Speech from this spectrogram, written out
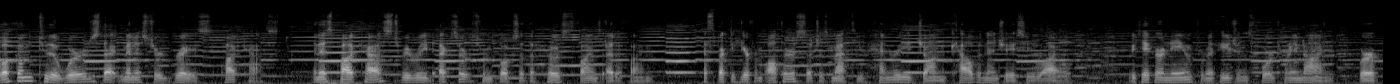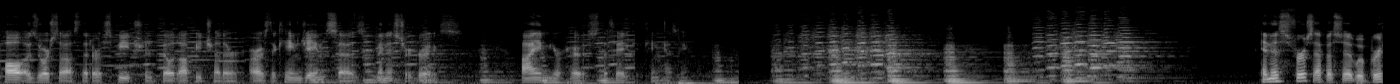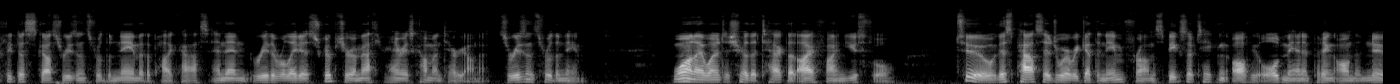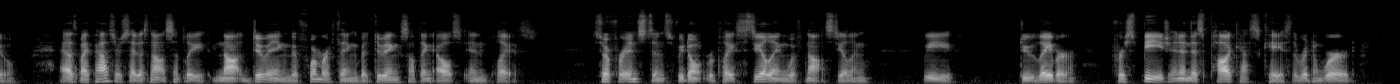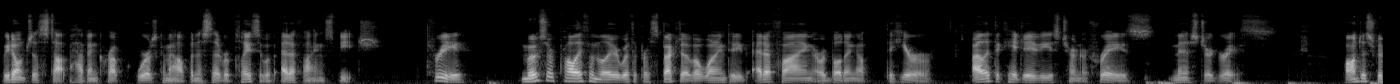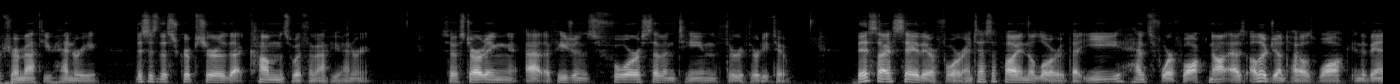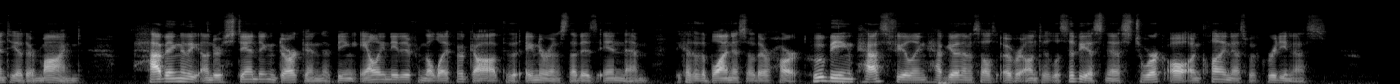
Welcome to the Words That Minister Grace podcast. In this podcast, we read excerpts from books that the host finds edifying. Expect to hear from authors such as Matthew Henry, John Calvin, and J.C. Ryle. We take our name from Ephesians 4:29, where Paul exhorts us that our speech should build up each other, or as the King James says, minister grace. I am your host, the fake King Hezzy. In this first episode, we'll briefly discuss reasons for the name of the podcast and then read the related scripture and Matthew Henry's commentary on it. So, reasons for the name. One, I wanted to share the text that I find useful. Two, this passage where we get the name from speaks of taking off the old man and putting on the new. As my pastor said, it's not simply not doing the former thing, but doing something else in place. So, for instance, we don't replace stealing with not stealing, we do labor. For speech, and in this podcast case, the written word, we don't just stop having corrupt words come out, but instead replace it with edifying speech. 3. Most are probably familiar with the perspective of wanting to be edifying or building up the hearer. I like the KJV's turn of phrase, minister grace. On to scripture in Matthew Henry. This is the scripture that comes with the Matthew Henry. So starting at Ephesians 4:17 through 32. This I say therefore, and testify in the Lord, that ye henceforth walk not as other Gentiles walk in the vanity of their mind, having the understanding darkened, being alienated from the life of God through the ignorance that is in them, because of the blindness of their heart, who being past feeling have given themselves over unto lasciviousness, to work all uncleanness with greediness.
